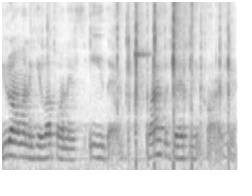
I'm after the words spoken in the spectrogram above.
you don't want to give up on this either. Why is the judgment card here?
